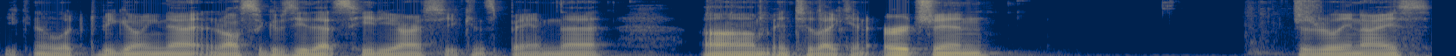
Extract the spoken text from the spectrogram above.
you can look to be going that. It also gives you that CDR, so you can spam that um, into like an Urchin. Which is really nice.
